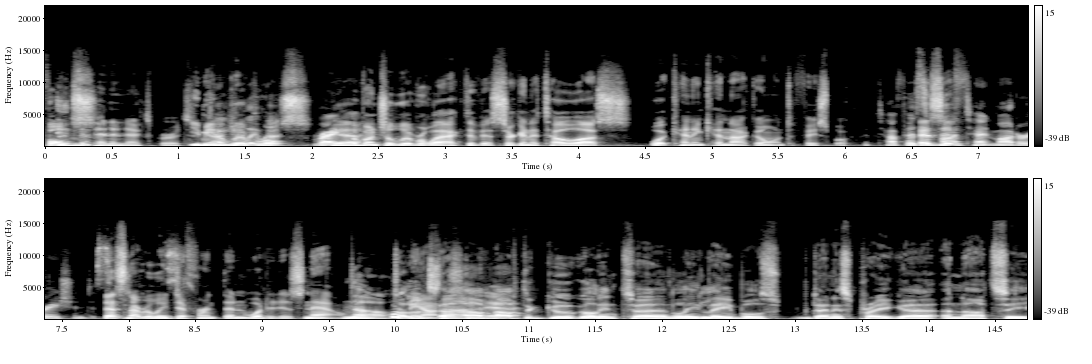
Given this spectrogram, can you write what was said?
false. Independent experts. You mean Essentially, liberals? right. Yeah. A bunch of liberal activists are going to tell us what can and cannot go onto Facebook. The toughest As if- content moderation decisions. That's not really different than what it is now. No. to Well, be honest. uh, Yeah. after Google internally labels Dennis Prager a Nazi,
